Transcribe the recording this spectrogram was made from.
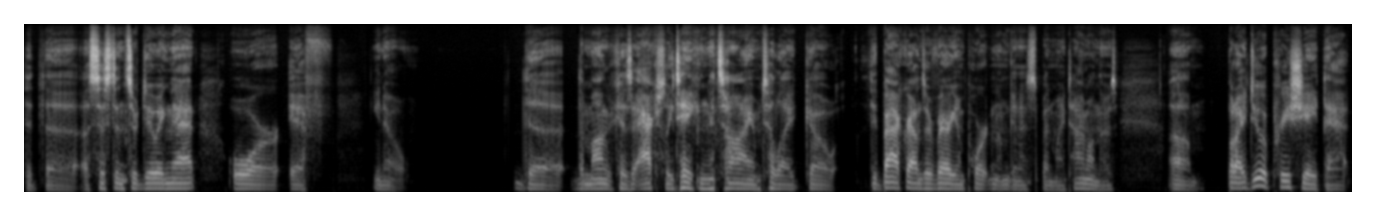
that the assistants are doing that or if you know the the mangaka is actually taking the time to like go the backgrounds are very important. I'm going to spend my time on those. Um, but i do appreciate that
